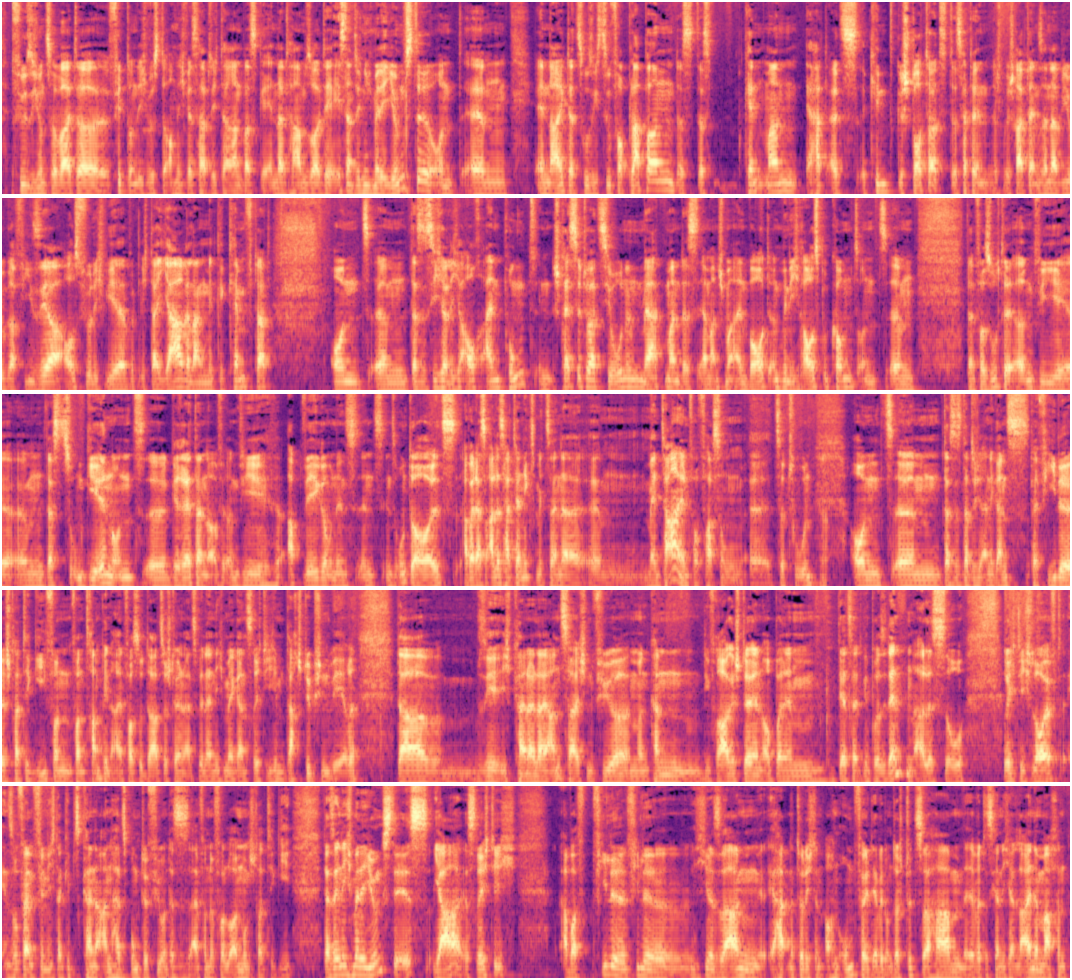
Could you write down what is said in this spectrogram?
physisch und so weiter fit und ich wüsste auch nicht, weshalb sich daran was geändert haben sollte. Er ist natürlich nicht mehr der Jüngste und ähm, er neigt dazu, sich zu verplappern. Das, das kennt man. Er hat als Kind gestottert. Das hat er, das beschreibt er in seiner Biografie sehr ausführlich, wie er wirklich da jahrelang mit gekämpft hat. Und ähm, das ist sicherlich auch ein Punkt. In Stresssituationen merkt man, dass er manchmal ein Wort irgendwie nicht rausbekommt und ähm, dann versucht er irgendwie ähm, das zu umgehen und äh, gerät dann auf irgendwie Abwege und ins, ins, ins Unterholz. Aber das alles hat ja nichts mit seiner ähm, mentalen Verfassung äh, zu tun. Ja. Und ähm, das ist natürlich eine ganz perfide Strategie von, von Trump, ihn einfach so darzustellen, als wenn er nicht mehr ganz richtig im Dachstübchen wäre. Da ähm, sehe ich keinerlei Anzeichen für. Man kann die Frage stellen, ob bei dem derzeitigen Präsidenten alles so richtig läuft. Insofern finde ich, da gibt es keine Anhaltspunkte für und das ist einfach eine Verleumdungsstrategie. Dass er nicht mehr der Jüngste ist, ja, ist richtig. Aber viele, viele hier sagen, er hat natürlich dann auch ein Umfeld, er wird Unterstützer haben, er wird das ja nicht alleine machen.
